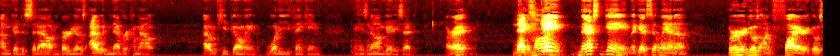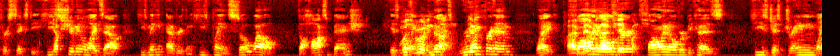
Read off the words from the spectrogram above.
I'm good to sit out." And Bird goes, "I would never come out. I would keep going. What are you thinking?" And he's, "No, I'm good." He said, "All right." Next on. game. Next game against Atlanta, Bird goes on fire. It goes for 60. He's Yep. shooting the lights out. He's making everything. He's playing so well. The Hawks bench is Was going rooting nuts, him. rooting Yep. for him, like I falling over, sequence. falling over because he's just draining, like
